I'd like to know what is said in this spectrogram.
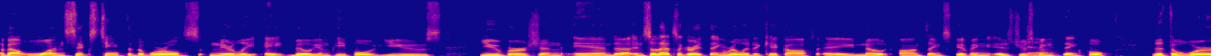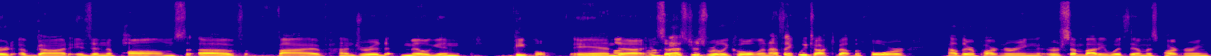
about one sixteenth of the world's nearly 8 billion people use YouVersion. And uh, and so that's a great thing really to kick off a note on Thanksgiving is just Yeah. being thankful that the word of God is in the palms of 500 million people. And, uh, and so that's just really cool. And I think we talked about before how they're partnering or somebody with them is partnering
